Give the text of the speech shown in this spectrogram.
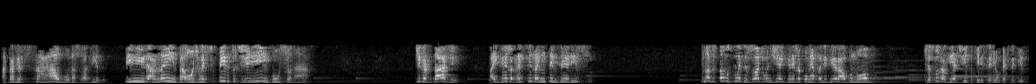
atravessar algo na sua vida ir além para onde o Espírito te impulsionar. De verdade, a igreja precisa entender isso. E nós estamos num episódio onde a igreja começa a viver algo novo. Jesus havia dito que eles seriam perseguidos.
